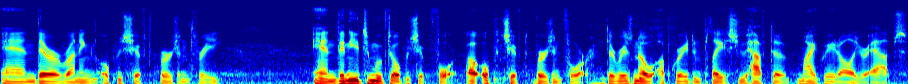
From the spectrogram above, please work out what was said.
and they're running OpenShift version 3 and they need to move to OpenShift 4, uh, OpenShift version 4. There is no upgrade in place. You have to migrate all your apps.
